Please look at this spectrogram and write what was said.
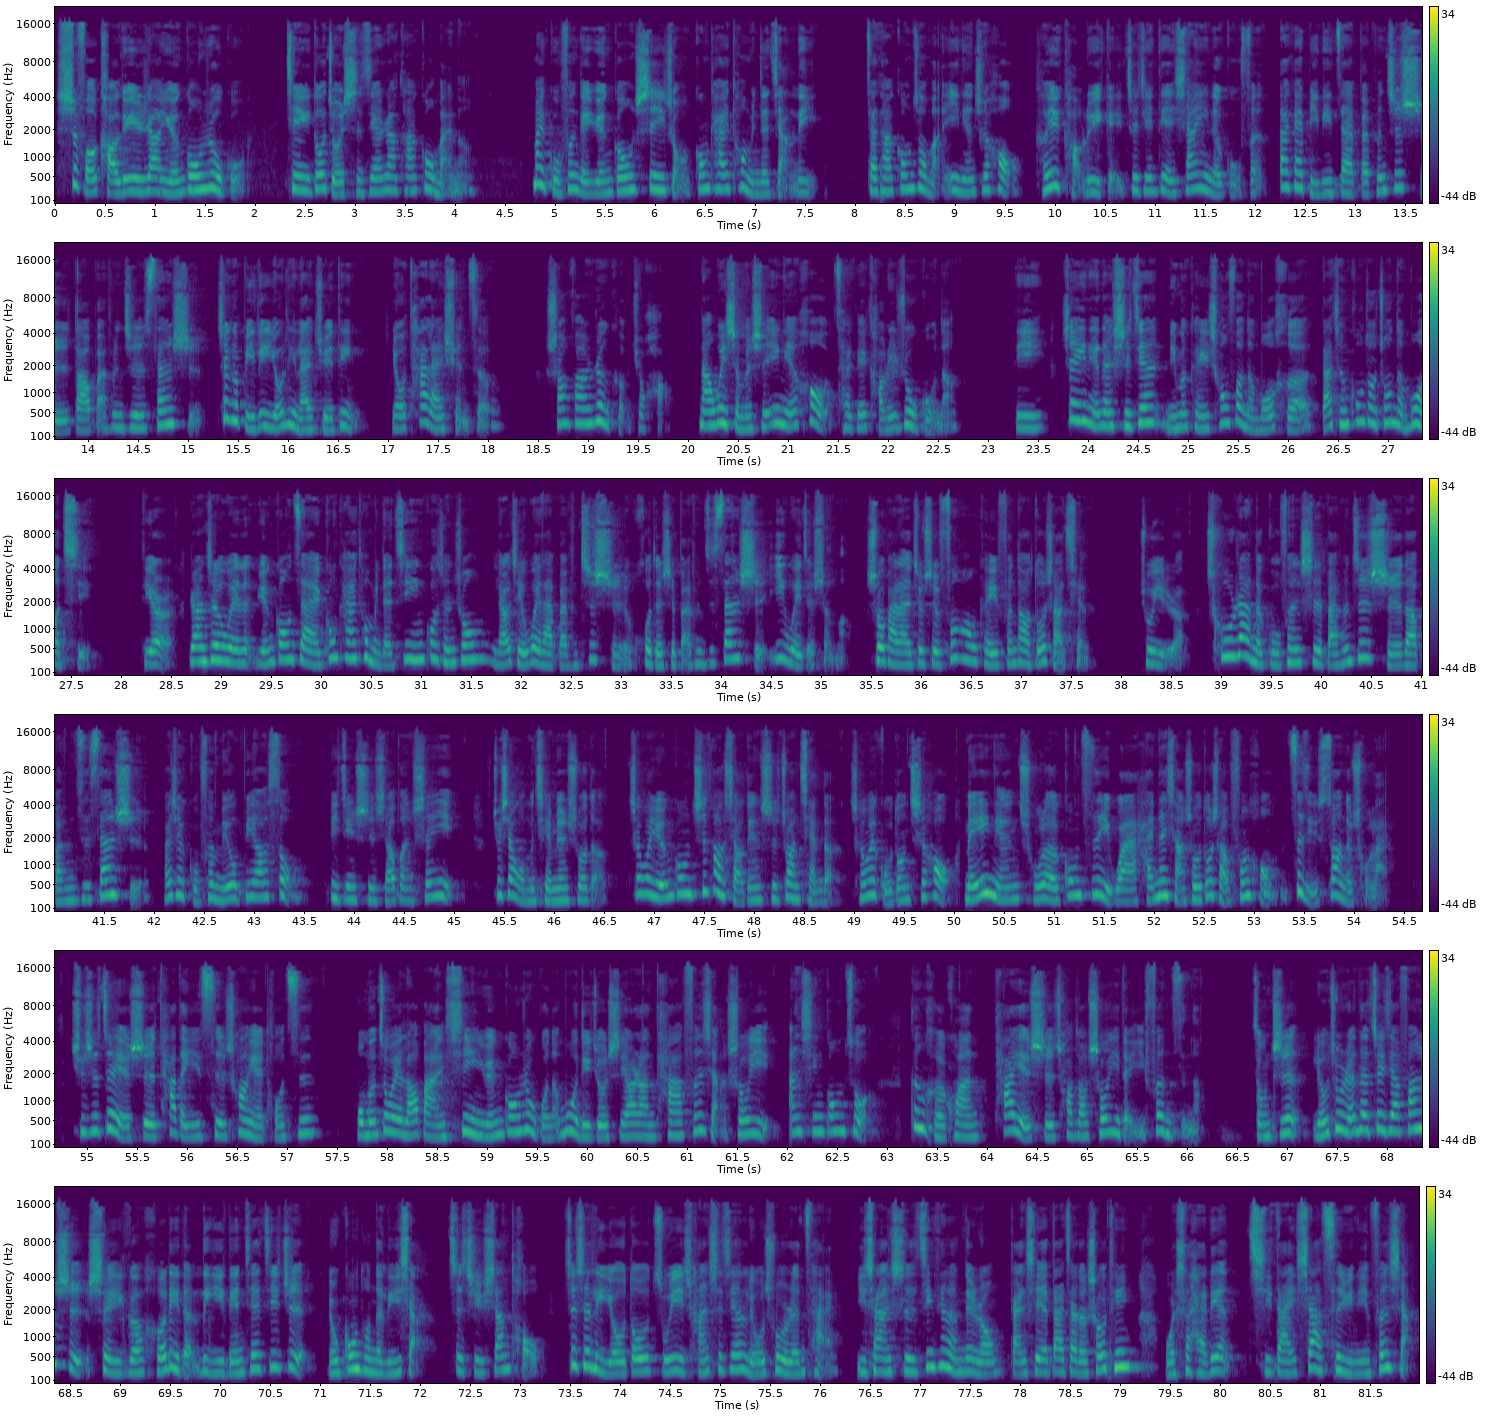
是否考虑让员工入股？建议多久时间让他购买呢？卖股份给员工是一种公开透明的奖励，在他工作满一年之后，可以考虑给这间店相应的股份，大概比例在百分之十到百分之三十，这个比例由你来决定，由他来选择，双方认可就好。那为什么是一年后才可以考虑入股呢？第一，这一年的时间，你们可以充分的磨合，达成工作中的默契。第二，让这位员工在公开透明的经营过程中了解未来百分之十或者是百分之三十意味着什么。说白了就是分红可以分到多少钱。注意了，出让的股份是百分之十到百分之三十，而且股份没有必要送，毕竟是小本生意。就像我们前面说的，这位员工知道小店是赚钱的，成为股东之后，每一年除了工资以外，还能享受多少分红，自己算得出来。其实这也是他的一次创业投资。我们作为老板吸引员工入股的目的，就是要让他分享收益，安心工作。更何况他也是创造收益的一份子呢。总之，留住人的最佳方式是一个合理的利益连接机制，有共同的理想，志趣相投，这些理由都足以长时间留住人才。以上是今天的内容，感谢大家的收听，我是海恋，期待下次与您分享。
